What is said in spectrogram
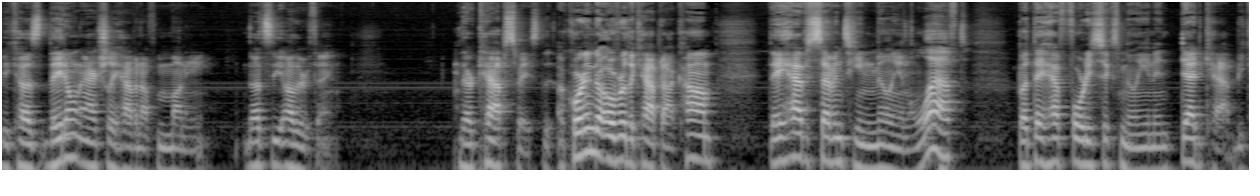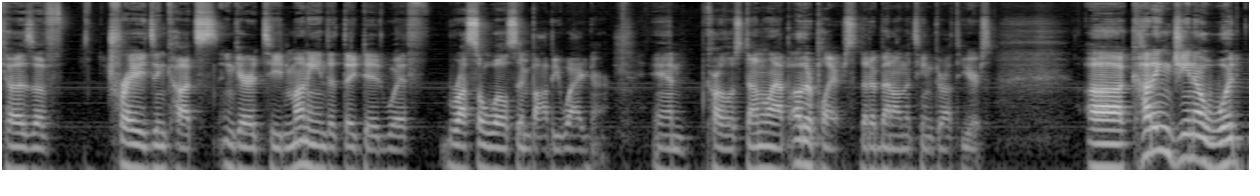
because they don't actually have enough money. That's the other thing. Their cap space. According to overthecap.com, they have 17 million left, but they have 46 million in dead cap because of trades and cuts and guaranteed money that they did with Russell Wilson, Bobby Wagner, and Carlos Dunlap, other players that have been on the team throughout the years. Uh, cutting Geno Wood,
